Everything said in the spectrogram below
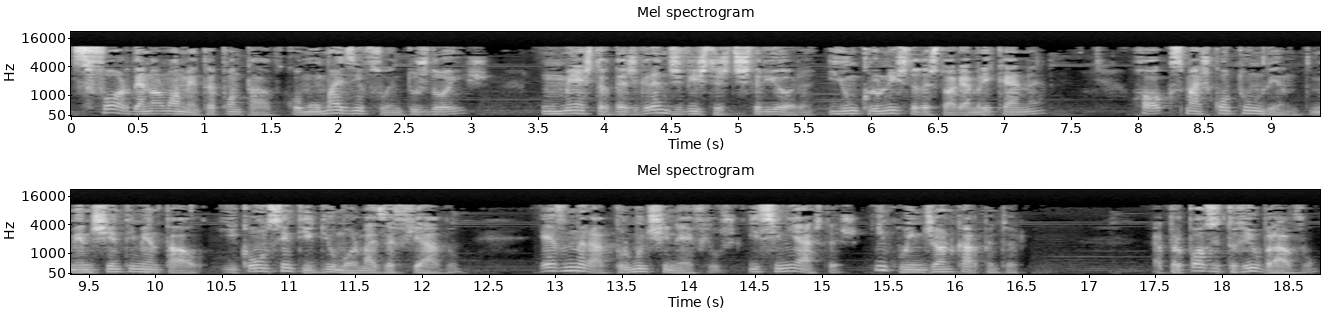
Se Ford é normalmente apontado como o mais influente dos dois, um mestre das grandes vistas de exterior e um cronista da história americana, Hawks, mais contundente, menos sentimental e com um sentido de humor mais afiado, é venerado por muitos cinéfilos e cineastas, incluindo John Carpenter. A propósito de Rio Bravo,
